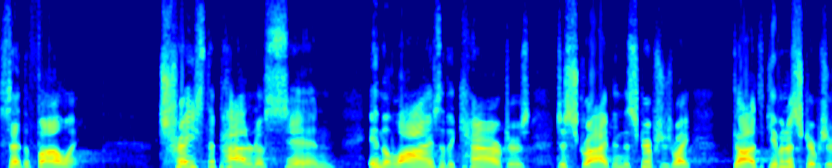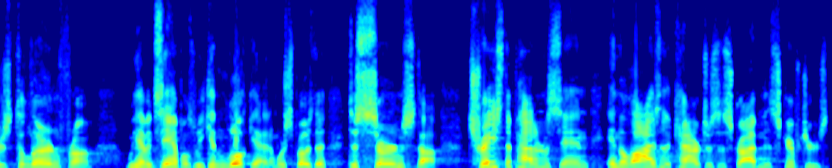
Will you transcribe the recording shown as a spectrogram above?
said the following Trace the pattern of sin in the lives of the characters described in the scriptures, right? God's given us scriptures to learn from. We have examples we can look at, and we're supposed to discern stuff. Trace the pattern of sin in the lives of the characters described in the scriptures.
